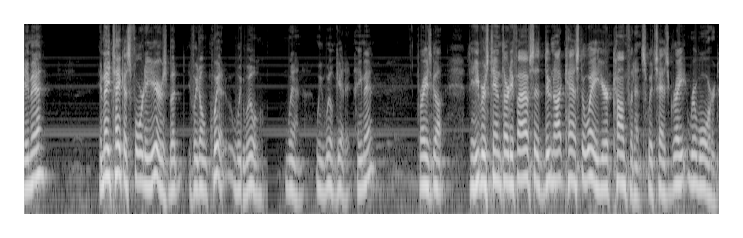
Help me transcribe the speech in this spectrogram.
Amen? It may take us 40 years, but if we don't quit, we will win. We will get it. Amen? Praise God. Hebrews 10:35 says, "Do not cast away your confidence, which has great reward,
